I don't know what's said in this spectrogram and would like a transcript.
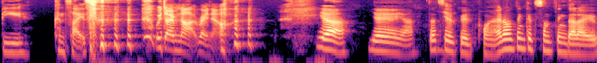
be concise, which I'm not right now. yeah, yeah, yeah, yeah. That's yeah. a good point. I don't think it's something that I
